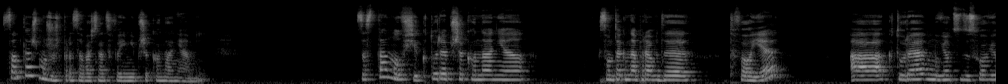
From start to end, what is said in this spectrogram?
sam też możesz pracować nad swoimi przekonaniami. Zastanów się, które przekonania są tak naprawdę Twoje, a które, mówiąc w cudzysłowie,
